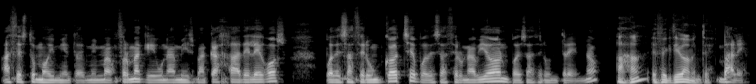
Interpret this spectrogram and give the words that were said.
hace este movimiento. De misma forma que una misma caja de Legos puedes hacer un coche, puedes hacer un avión, puedes hacer un tren, ¿no? Ajá, efectivamente. Vale.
